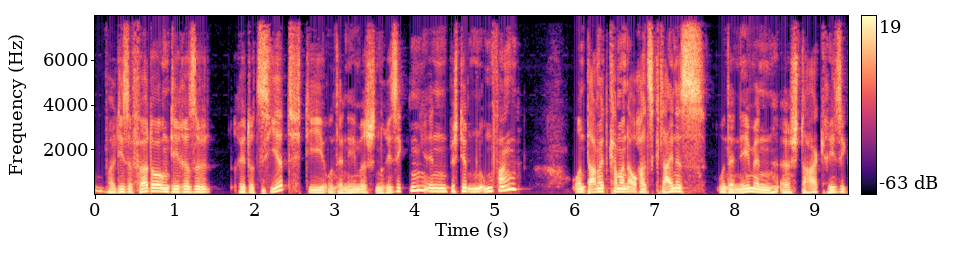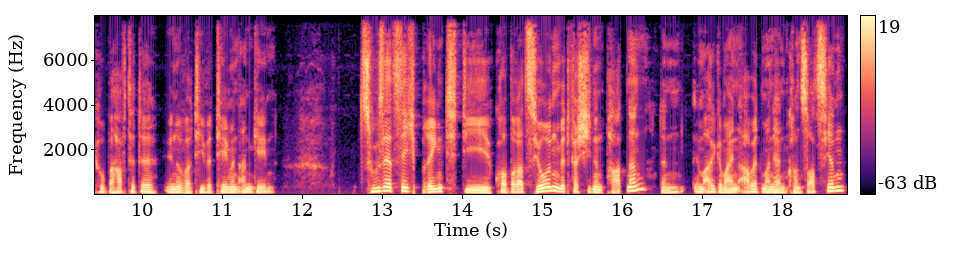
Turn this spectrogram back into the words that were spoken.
Weil diese Förderung, die reduziert die unternehmerischen Risiken in bestimmten Umfang und damit kann man auch als kleines Unternehmen äh, stark risikobehaftete, innovative Themen angehen. Zusätzlich bringt die Kooperation mit verschiedenen Partnern, denn im Allgemeinen arbeitet man ja in Konsortien,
